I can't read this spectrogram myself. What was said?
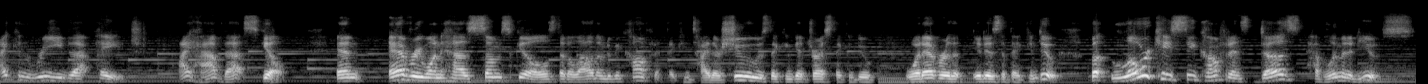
I can read that page. I have that skill. And everyone has some skills that allow them to be confident. They can tie their shoes, they can get dressed, they can do whatever it is that they can do. But lowercase c confidence does have limited use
